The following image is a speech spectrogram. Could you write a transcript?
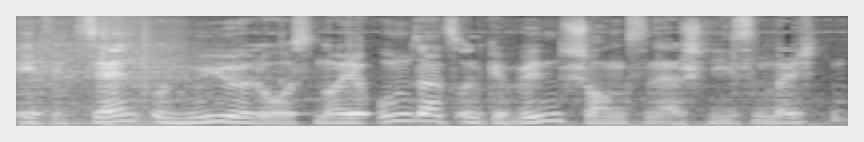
effizient und mühelos neue Umsatz- und Gewinnchancen erschließen möchten,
